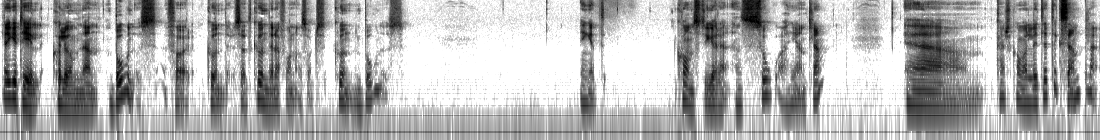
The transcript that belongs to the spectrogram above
lägger till kolumnen bonus för kunder så att kunderna får någon sorts kundbonus. Inget konstigare än så egentligen. Eh, kanske kommer ett litet exempel här.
